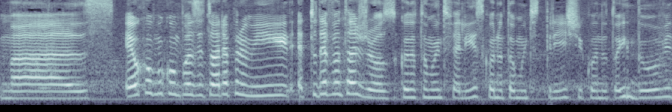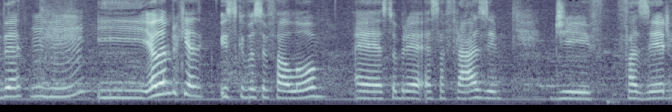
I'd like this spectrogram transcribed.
Mas eu como compositora, pra mim, é, tudo é vantajoso. Quando eu tô muito feliz, quando eu tô muito triste, quando eu tô em dúvida. E eu lembro que é isso que você falou é, sobre essa frase de fazer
